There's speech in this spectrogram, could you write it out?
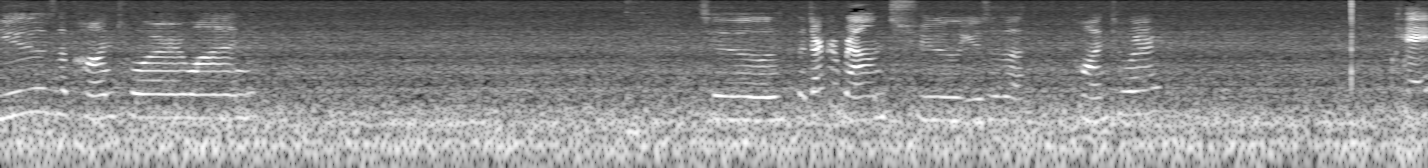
use the contour one to the darker brown to use as a contour Okay,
